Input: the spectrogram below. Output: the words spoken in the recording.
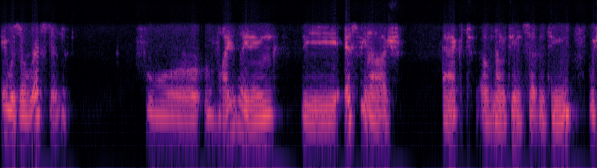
He was arrested for violating the Espionage Act of 1917, which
